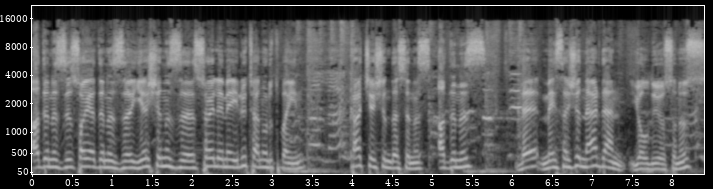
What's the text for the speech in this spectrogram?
adınızı, soyadınızı, yaşınızı söylemeyi lütfen unutmayın. Kaç yaşındasınız, adınız ve mesajı nereden yolluyorsunuz?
